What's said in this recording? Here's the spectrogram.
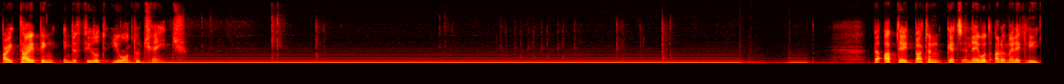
by typing in the field you want to change. The Update button gets enabled automatically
